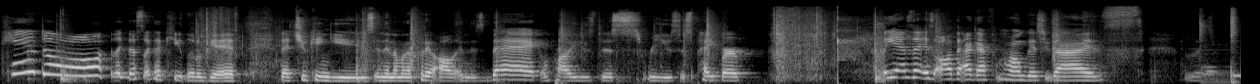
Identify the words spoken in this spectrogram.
candle. I feel like that's like a cute little gift that you can use. And then i'm gonna put it all in this bag. I'll probably use this reuse this paper. But yes that is all that i got from home goods you guys. Let's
